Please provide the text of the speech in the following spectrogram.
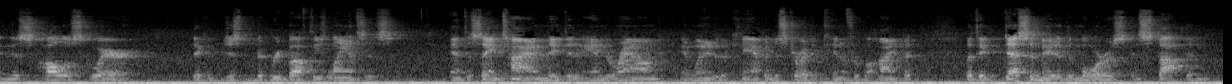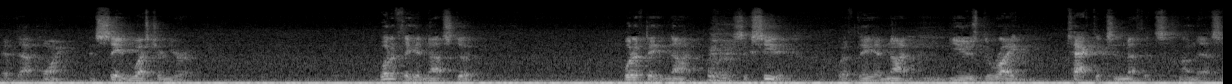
in this hollow square that could just rebuff these lances. And at the same time, they did an end around and went into their camp and destroyed the cannon from behind. But, but they decimated the Moors and stopped them at that point and saved Western Europe. What if they had not stood? What if they had not succeeded? What if they had not used the right tactics and methods on this?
